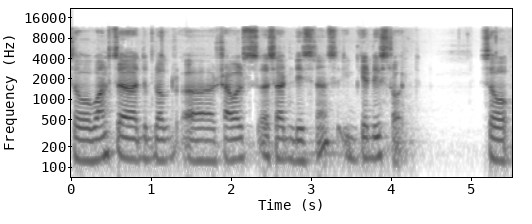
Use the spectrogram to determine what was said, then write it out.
so once uh, the block uh, travels a certain distance it get destroyed. So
